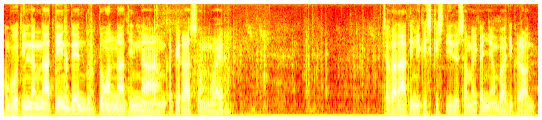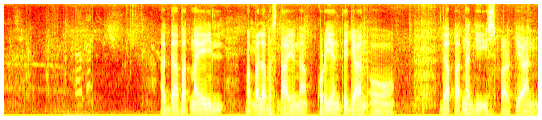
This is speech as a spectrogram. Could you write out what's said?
Hugutin lang natin, then dugtungan natin ng kapirasong wire. Saka natin ikiskis dito sa may kanyang body ground. At dapat may mapalabas tayo na kuryente dyan o dapat nag spark yan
